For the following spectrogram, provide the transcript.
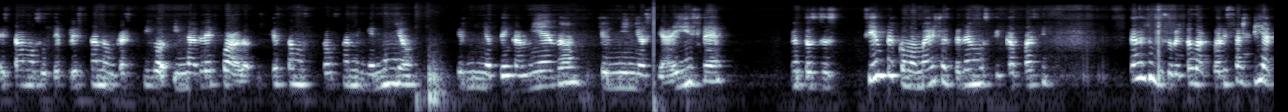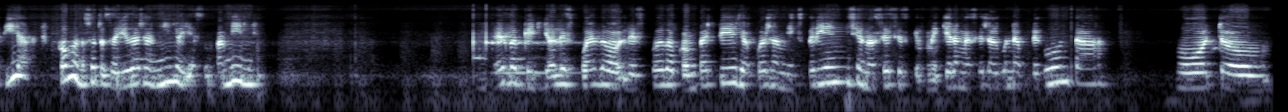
estamos utilizando un castigo inadecuado. ¿Y qué estamos causando en el niño? Que el niño tenga miedo, que el niño se aísle. Entonces, siempre como maestros tenemos que capacitar y sobre todo actualizar día a día cómo nosotros ayudar al niño y a su familia. Es lo que yo les puedo, les puedo compartir de acuerdo a mi experiencia. No sé si es que me quieran hacer alguna pregunta o otro.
